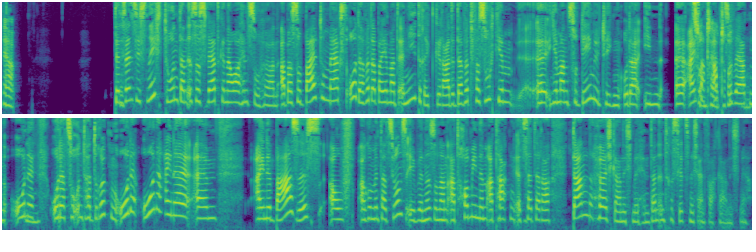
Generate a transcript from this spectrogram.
Ja. Denn wenn sie es nicht tun, dann ist es wert, genauer hinzuhören. Aber sobald du merkst, oh, da wird aber jemand erniedrigt gerade, da wird versucht, jem, äh, jemanden zu demütigen oder ihn äh, einfach abzuwerten, ohne mhm. oder zu unterdrücken, ohne ohne eine ähm, eine Basis auf Argumentationsebene, sondern ad hominem Attacken etc., dann höre ich gar nicht mehr hin, dann interessiert es mich einfach gar nicht mehr.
